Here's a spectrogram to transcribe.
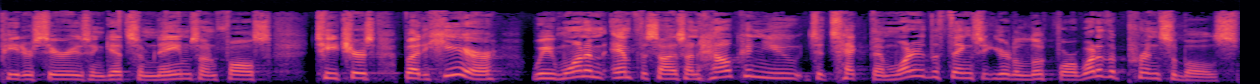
Peter series and get some names on false teachers. But here, we want to emphasize on how can you detect them? What are the things that you're to look for? What are the principles?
